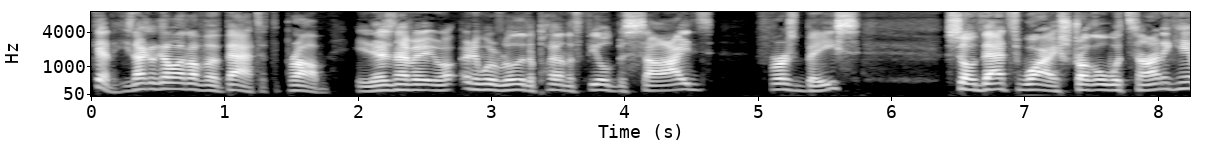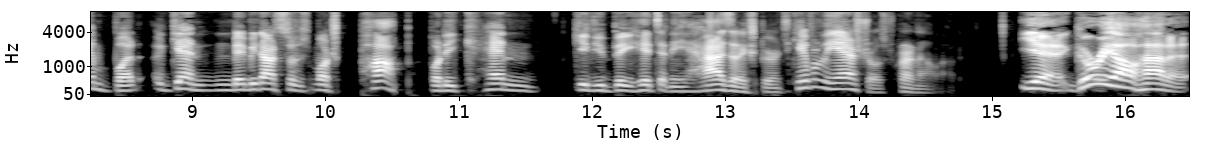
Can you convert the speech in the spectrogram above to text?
again, he's not going to get a lot of at bats. That's the problem. He doesn't have anywhere really to play on the field besides first base. So that's why I struggle with signing him. But again, maybe not so much pop, but he can give you big hits, and he has that experience. He came from the Astros, for crying out loud. Yeah, Gurriel had a,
